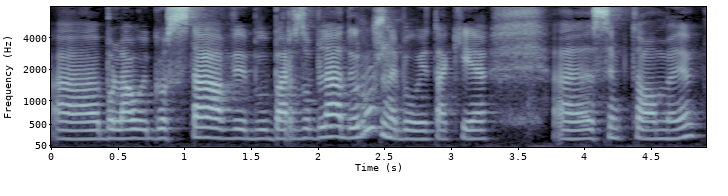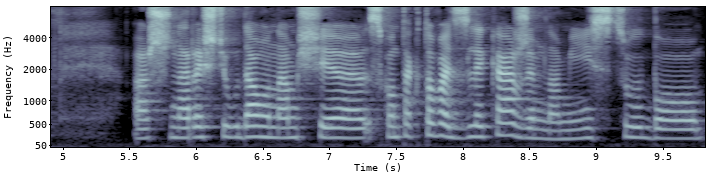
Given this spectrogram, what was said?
e, bolały go stawy, był bardzo blady. Różne były takie e, symptomy aż nareszcie udało nam się skontaktować z lekarzem na miejscu, bo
